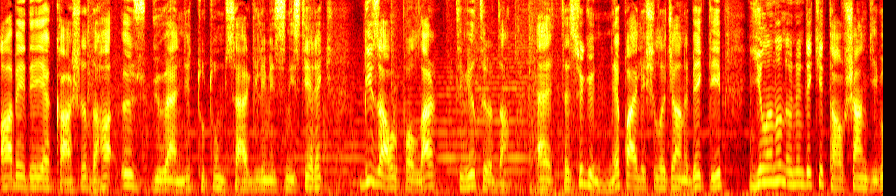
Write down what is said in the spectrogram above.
ABD'ye karşı daha özgüvenli tutum sergilemesini isteyerek biz Avrupalılar Twitter'dan ertesi gün ne paylaşılacağını bekleyip yılanın önündeki tavşan gibi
